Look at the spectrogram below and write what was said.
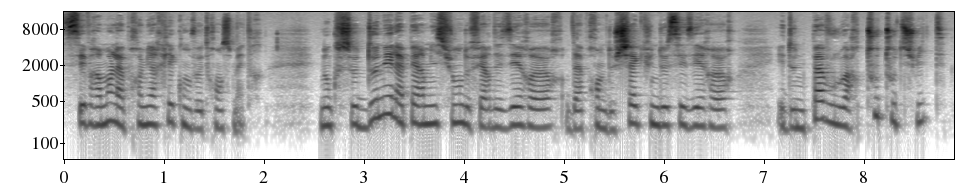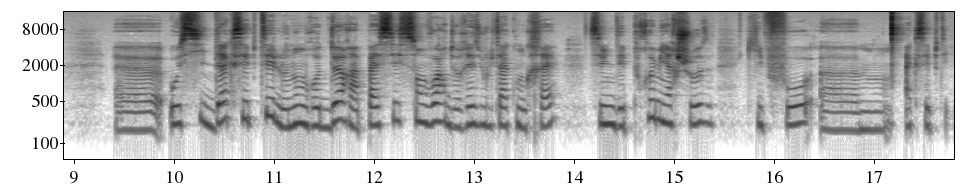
c'est vraiment la première clé qu'on veut transmettre. Donc se donner la permission de faire des erreurs, d'apprendre de chacune de ces erreurs et de ne pas vouloir tout tout de suite, euh, aussi d'accepter le nombre d'heures à passer sans voir de résultats concrets, c'est une des premières choses qu'il faut euh, accepter.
